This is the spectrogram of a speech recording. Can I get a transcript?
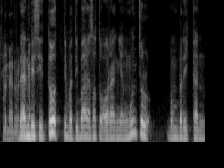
Benar benar. dan di situ tiba-tiba ada satu orang yang muncul memberikan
